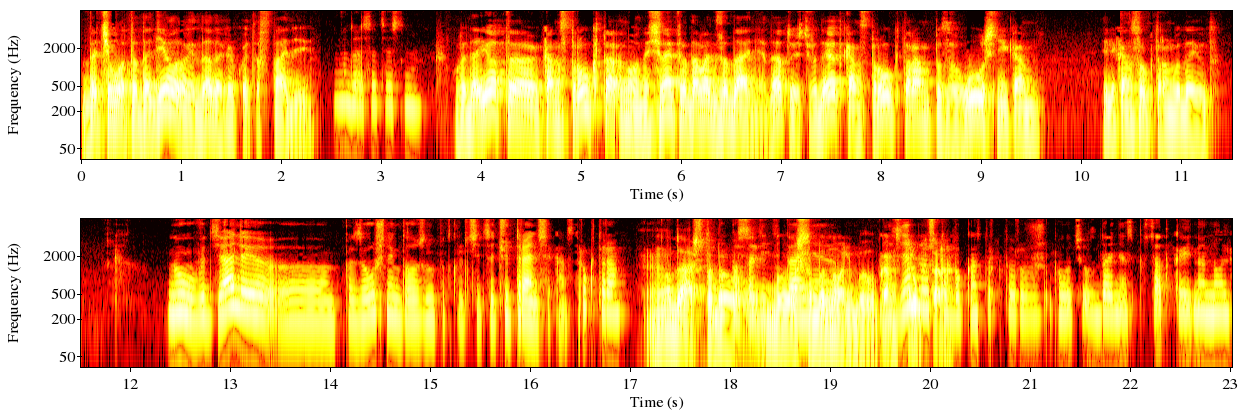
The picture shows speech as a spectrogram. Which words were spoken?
до чего-то доделывает, да, до какой-то стадии. Ну да, соответственно. Выдает э, конструктор, ну, начинает выдавать задания, да, то есть выдает конструкторам, ПЗУшникам или конструкторам выдают? Ну, в идеале э, ПЗУшник должен подключиться чуть раньше конструктора. Ну да, чтобы, чтобы, был, чтобы ноль был у конструктора. Землю, чтобы конструктор уже получил здание с посадкой на ноль.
